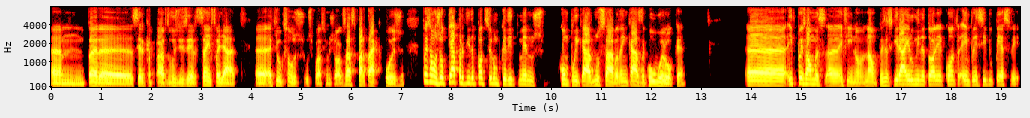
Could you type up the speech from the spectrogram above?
um, para ser capaz de vos dizer, sem falhar, uh, aquilo que são os, os, próximos jogos. Há Spartak hoje. Depois há um jogo que, à partida, pode ser um bocadito menos complicado no sábado, em casa, com o Aroca. Uh, e depois há uma... Uh, enfim, não, não. Depois a seguir há a eliminatória contra, em princípio, o PSV.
